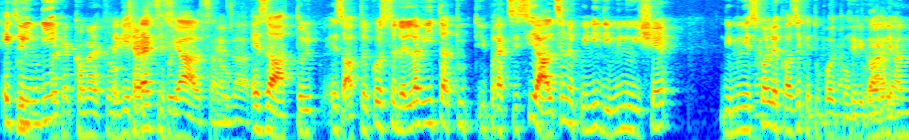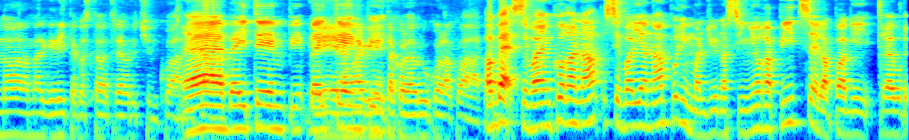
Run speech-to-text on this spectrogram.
E sì, quindi perché, come, come perché i prezzi si alzano. Esatto. Esatto il, esatto, il costo della vita, tutti i prezzi si alzano e quindi diminuisce diminuiscono le cose che tu puoi Ma ti comprare. ricordi quando la margherita costava 3,50 Eh, bei tempi, bei e la tempi. margherita con la rucola 4. Vabbè, se vai ancora a, Nap- se vai a Napoli mangi una signora pizza e la paghi 3,50 euro,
